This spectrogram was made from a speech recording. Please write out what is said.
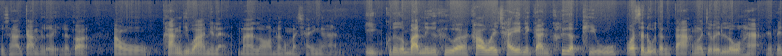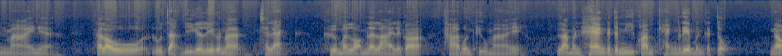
อุตสาหกรรมเลย แล้วก็เอาครั้งที่ว่านี่แหละมาหลอมแล้วก็มาใช้งาน อีกคุณสมบัติหนึ่งก็คือว่าเข้าไว้ใช้ในการเคลือบผิววัสดุต่างๆไม่ว่าจะเป็นโลหะจะเป็นไม้เนี่ยถ้าเรารู้จักดีก็เรียกกันว่าแฉลกคือมาหลอมละลาย แล้วก็ทาบนผิวไม้เวลามันแห้งก็จะมีความแข็งเรียบเหมือนกระจก เงา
